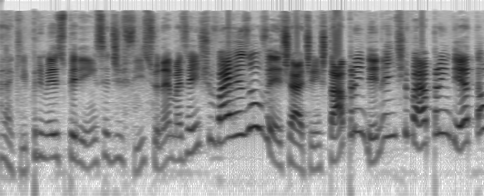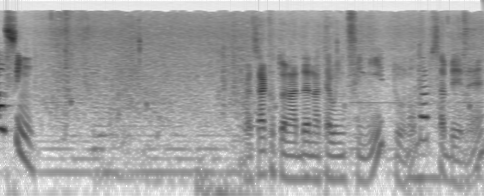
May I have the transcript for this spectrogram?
Cara, que primeira experiência difícil, né? Mas a gente vai resolver, chat. A gente tá aprendendo e a gente vai aprender até o fim. Mas será que eu tô nadando até o infinito? Não dá pra saber, né?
